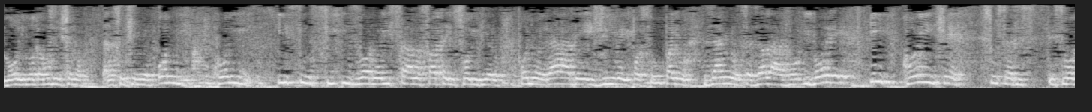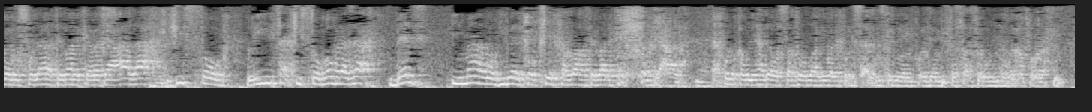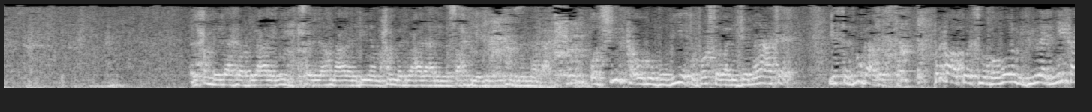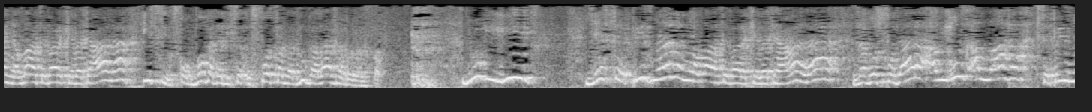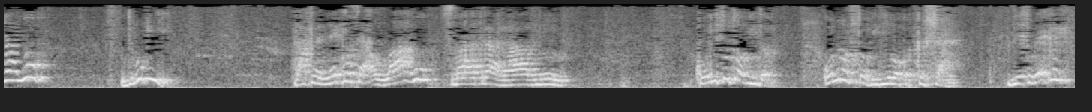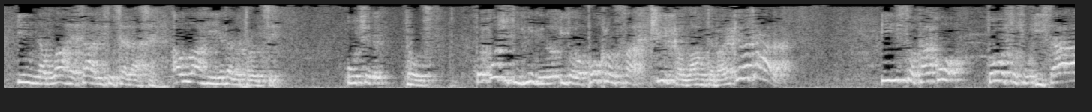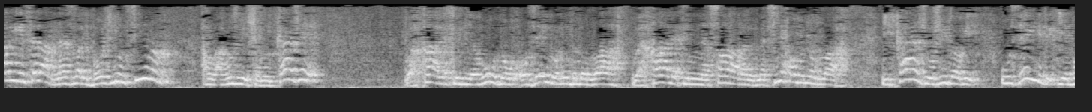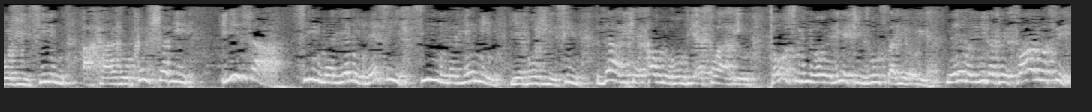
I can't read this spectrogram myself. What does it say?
molimo ga uzvišeno da nas učini od onih koji istinski izvorno ispravno shvataju svoju vjeru po njoj rade i žive i postupaju za nju se zalažu i bore i koji će susreti svoga gospodara te bareke wa ta'ala čistog lica, čistog obraza bez i malog i velikog širka Allah te bareke wa ta'ala أقول قولي هذا واستغفر الله لي ولكم لسائر المسلمين من كل ذنب فاستغفروه إنه هو الغفور الرحيم الحمد لله رب العالمين صلى الله على نبينا محمد وعلى آله وصحبه أجمعين ما بعد od širka u rububijetu poštovani džemaate jeste druga vrsta. Prva o kojoj smo govorili bila je nijekanje Allah te bareke ve ta'ala istinskog Boga da bi se uspostavila druga lažna božanstva. Drugi vid jeste priznavanje Allah te bareke ve ta'ala za gospodara, ali uz Allaha se priznaju drugi Dakle, neko se Allahu smatra ravnim. Koji su to vidovi? Ono što vidimo kod kršćana, gdje su rekli inna Allahe tali su selase. Allah je jedan od trojici. Uče trojstvo. To je učiti vid idolo poklonstva širka Allahu te barake wa ta'ala. I isto tako to što su Isa ali i selam nazvali Božijom sinom Allah uzvišeni kaže وقالت اليهود عزير ابن الله وقالت النصارى المسيح ابن الله i kažu židovi Uzeir je Božji sin a kažu kršćani Isa, sin Merjemin, Mesih, sin Merjemin je Božji sin. Zalike kauluhum bi efahim. To su njihove riječi iz usta njihovih. Nemaju nikakve stvarnosti.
